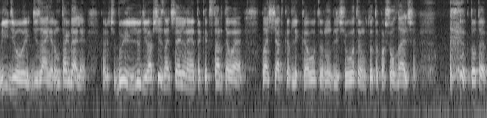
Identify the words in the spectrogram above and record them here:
видеодизайнером и так далее. Короче, были люди, вообще изначально это как стартовая площадка для кого-то, ну, для чего-то, кто-то пошел дальше. Кто-то,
